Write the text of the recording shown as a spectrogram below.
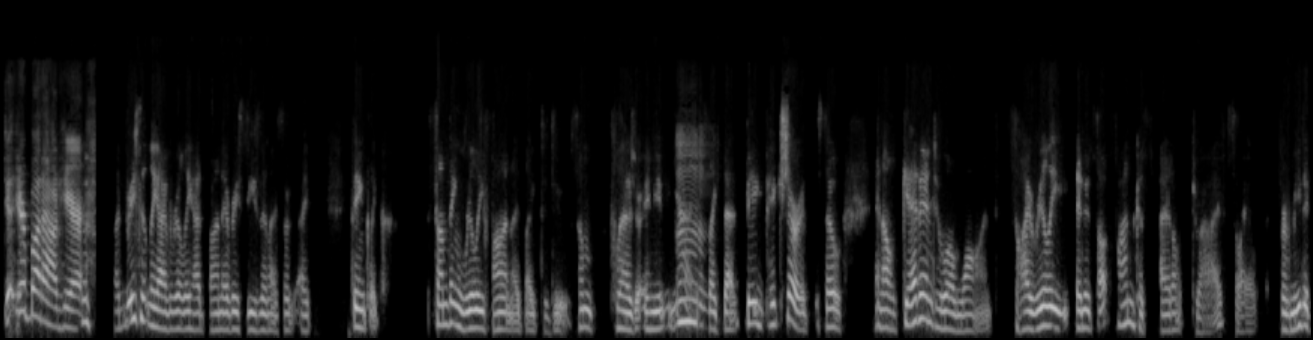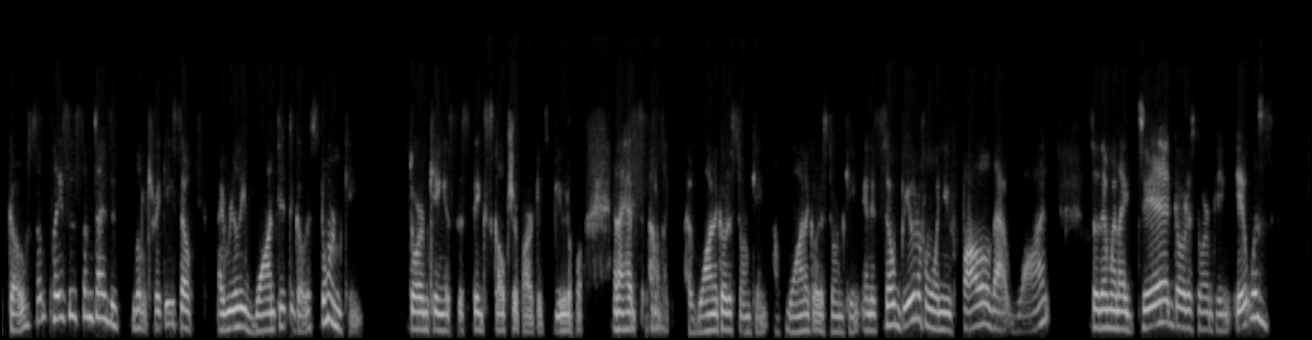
get your butt out here. But recently, I've really had fun every season. I sort I think like something really fun I'd like to do, some pleasure, and you, yeah, mm. it's like that big picture. So, and I'll get into a want. So I really, and it's not fun because I don't drive. So I, for me to go some places, sometimes it's a little tricky. So I really wanted to go to Storm King. Storm King is this big sculpture park. It's beautiful. And I had, I was like, I want to go to Storm King. I want to go to Storm King. And it's so beautiful when you follow that want. So then when I did go to Storm King, it was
